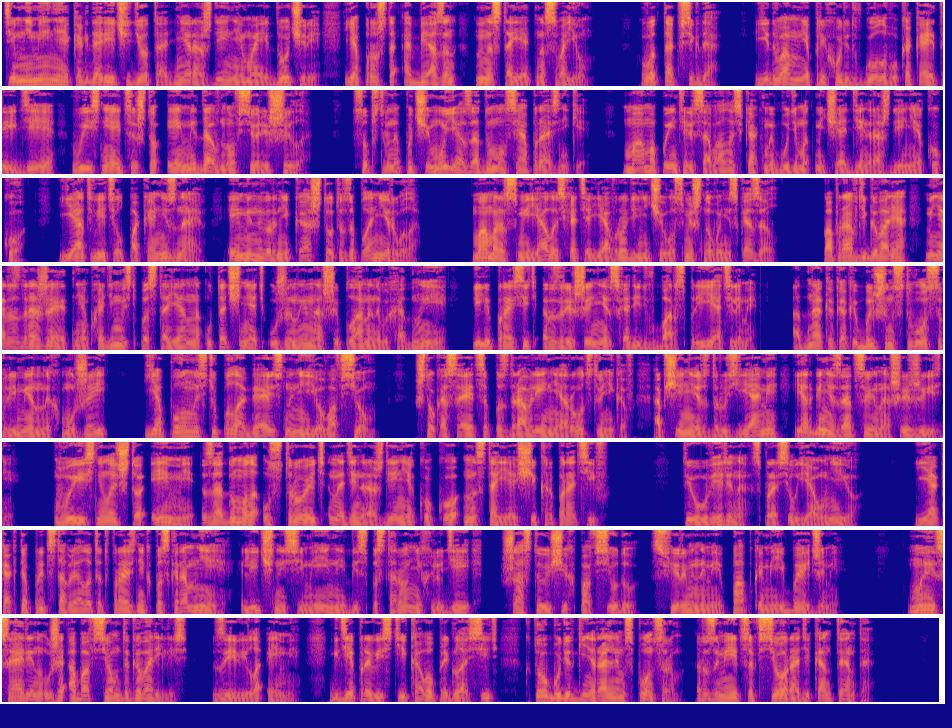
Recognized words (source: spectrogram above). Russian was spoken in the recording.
Тем не менее, когда речь идет о дне рождения моей дочери, я просто обязан настоять на своем. Вот так всегда. Едва мне приходит в голову какая-то идея, выясняется, что Эми давно все решила. Собственно, почему я задумался о празднике? Мама поинтересовалась, как мы будем отмечать день рождения Коко. Я ответил, пока не знаю, Эми наверняка что-то запланировала. Мама рассмеялась, хотя я вроде ничего смешного не сказал. По правде говоря, меня раздражает необходимость постоянно уточнять у жены наши планы на выходные или просить разрешения сходить в бар с приятелями, Однако, как и большинство современных мужей, я полностью полагаюсь на нее во всем, что касается поздравления родственников, общения с друзьями и организации нашей жизни. Выяснилось, что Эмми задумала устроить на день рождения Коко настоящий корпоратив. «Ты уверена?» – спросил я у нее. Я как-то представлял этот праздник поскромнее, личный, семейный, без посторонних людей, шастающих повсюду, с фирменными папками и бейджами. «Мы с Айрин уже обо всем договорились», — заявила Эми. «Где провести, кого пригласить, кто будет генеральным спонсором, разумеется, все ради контента.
